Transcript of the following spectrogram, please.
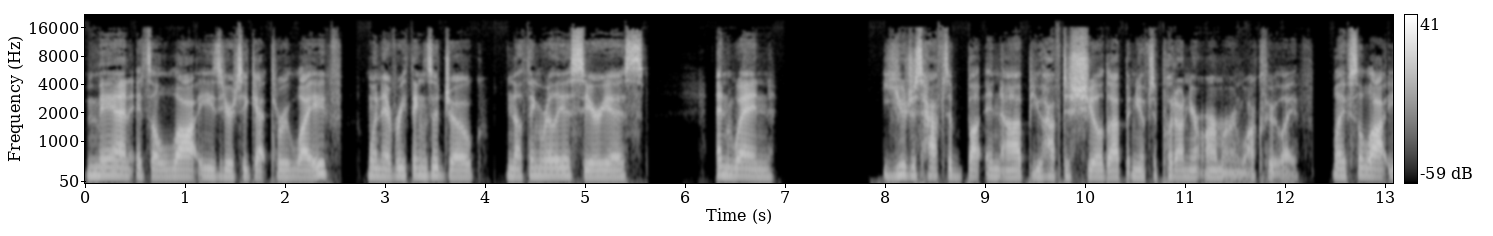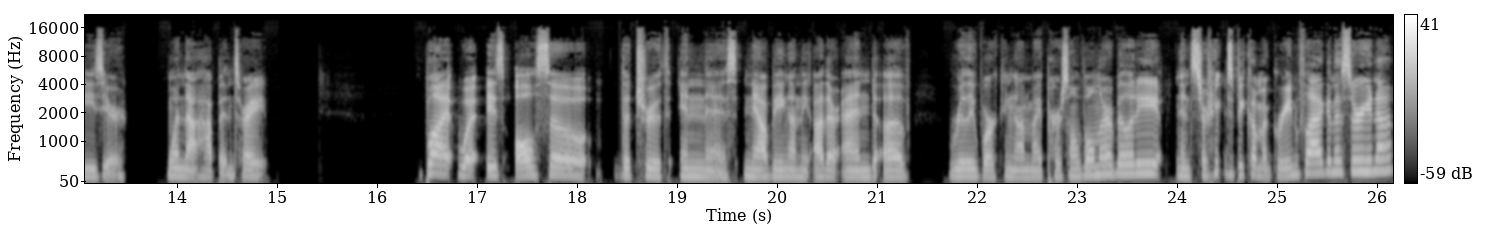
man, it's a lot easier to get through life when everything's a joke, nothing really is serious, and when you just have to button up, you have to shield up, and you have to put on your armor and walk through life. Life's a lot easier when that happens, right? But what is also the truth in this, now being on the other end of really working on my personal vulnerability and starting to become a green flag in this arena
